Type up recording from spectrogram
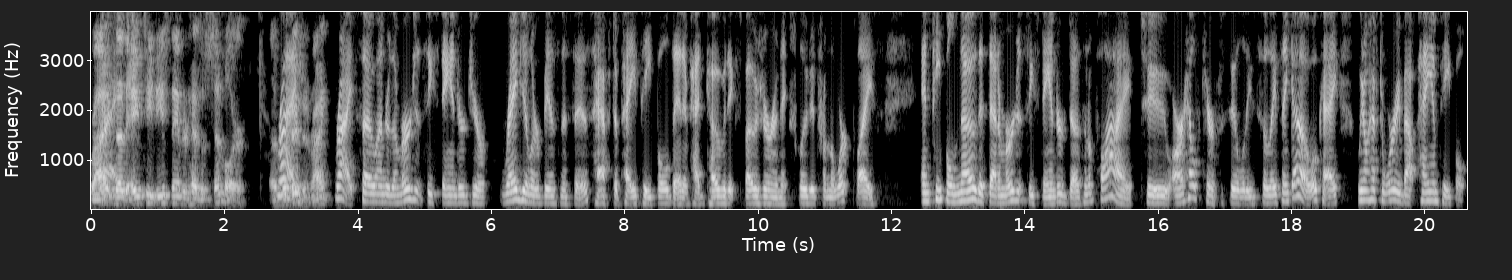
right, right, that the ATD standard has a similar uh, right. provision, right? Right. So under the emergency standard, your regular businesses have to pay people that have had COVID exposure and excluded from the workplace. And people know that that emergency standard doesn't apply to our healthcare facilities. So they think, oh, okay, we don't have to worry about paying people.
